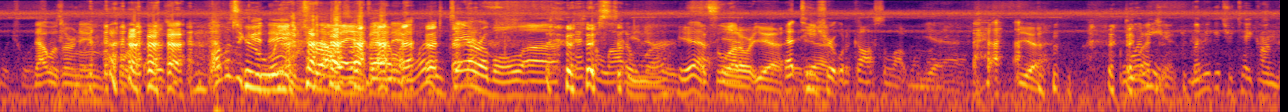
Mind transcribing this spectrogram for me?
which was That was our name. Before. that was a good name. we tried That that one. name. Wasn't terrible. Uh, that's a lot of you know, words. yeah. that's a lot of yeah. that T-shirt would have cost a lot more money. Yeah. Yeah, well, let me let me get your take on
